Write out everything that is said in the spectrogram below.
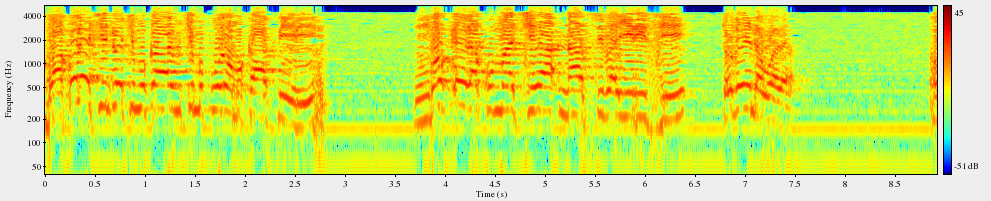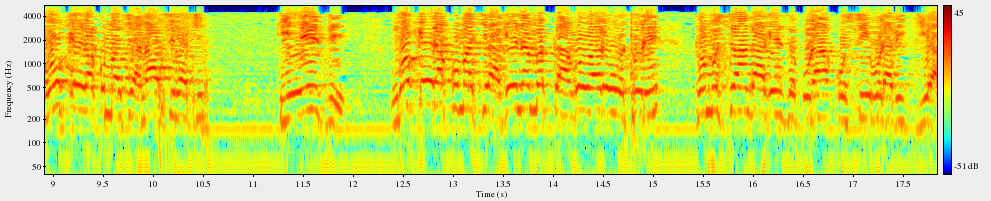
bw'akola ekintu ekimufuula omukafiiri ng'okeera ku makya n'asiba yirizi togenda wala? Ng'okeera ku makya n'asiba ki yirizi ng'okeera ku makya agenda makka ng'olwaliwo tuli tomusanga agenze kusiibula bijja.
